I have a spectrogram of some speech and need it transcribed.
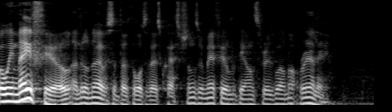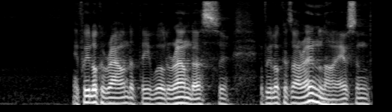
Well, we may feel a little nervous at the thought of those questions. We may feel that the answer is, well, not really. If we look around at the world around us, uh, if we look at our own lives and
